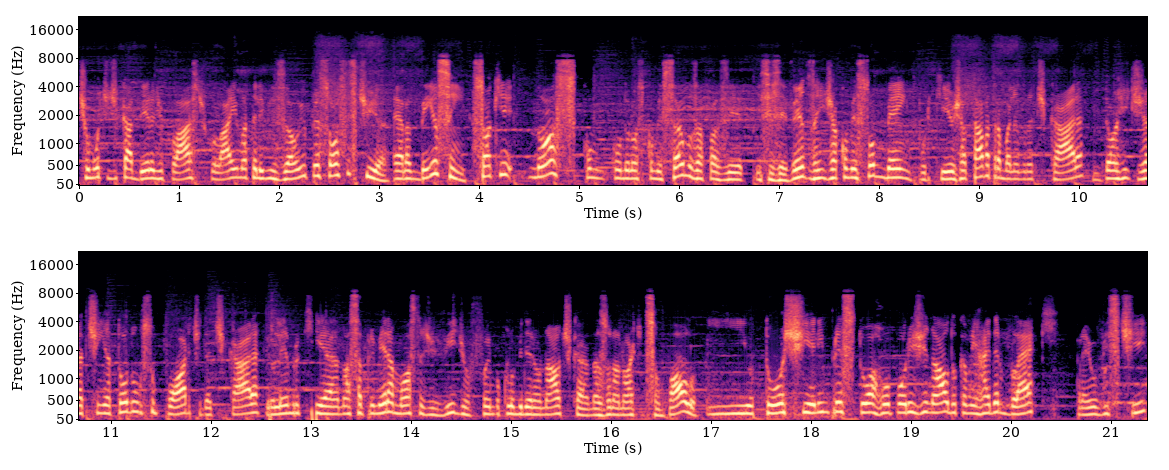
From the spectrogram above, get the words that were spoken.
tinha um monte de cadeira de plástico lá e uma televisão e o pessoal assistia. Era bem assim. Só que nós, quando nós começamos a fazer esses eventos, a gente já começou bem, porque eu já estava trabalhando na Ticara, então a gente já tinha todo um suporte da Ticara. Eu lembro que a nossa primeira mostra de vídeo foi no Clube de Aeronáutica na Zona Norte de São Paulo, e o Toshi ele emprestou a roupa original do Kamen Rider Black para eu vestir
